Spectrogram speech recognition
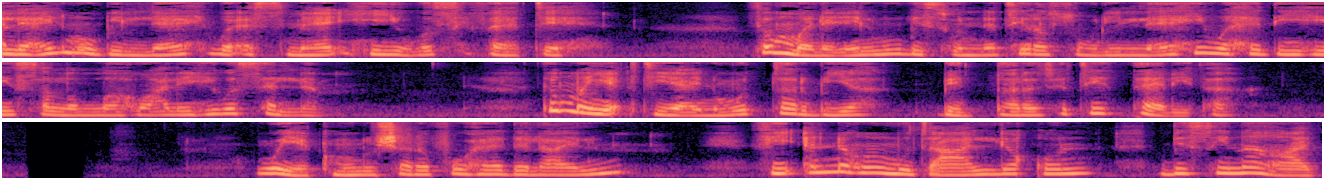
العلم بالله وأسمائه وصفاته ثم العلم بسنة رسول الله وهديه صلى الله عليه وسلم. ثم يأتي علم التربية بالدرجة الثالثة. ويكمن شرف هذا العلم في أنه متعلق بصناعة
